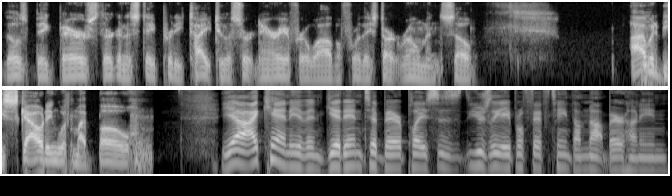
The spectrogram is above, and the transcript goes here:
Those big bears, they're going to stay pretty tight to a certain area for a while before they start roaming. So I hmm. would be scouting with my bow yeah, I can't even get into bear places. Usually April 15th, I'm not bear hunting.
